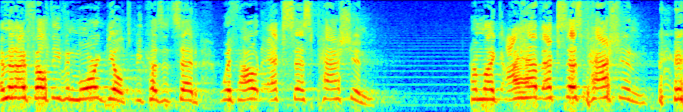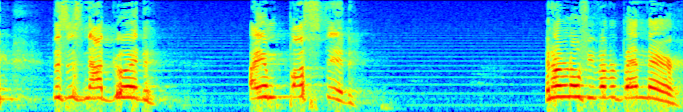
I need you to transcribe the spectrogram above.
And then I felt even more guilt because it said without excess passion. I'm like, I have excess passion. this is not good. I am busted. And I don't know if you've ever been there.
